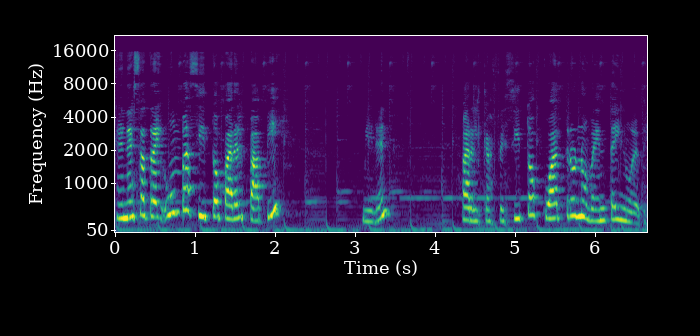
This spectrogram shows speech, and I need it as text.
En esta trae un vasito para el papi. Miren. Para el cafecito $4.99.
